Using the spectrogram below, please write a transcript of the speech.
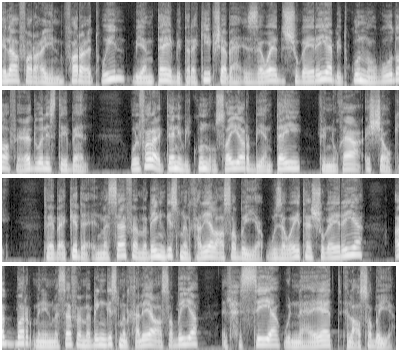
إلى فرعين. فرع طويل بينتهي بتراكيب شبه الزوائد الشجيرية بتكون موجودة في عضو الاستقبال والفرع التاني بيكون قصير بينتهي في النخاع الشوكي. فيبقى كده المسافة ما بين جسم الخلية العصبية وزوايدها الشجيرية أكبر من المسافة ما بين جسم الخلية العصبية الحسية والنهايات العصبية.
